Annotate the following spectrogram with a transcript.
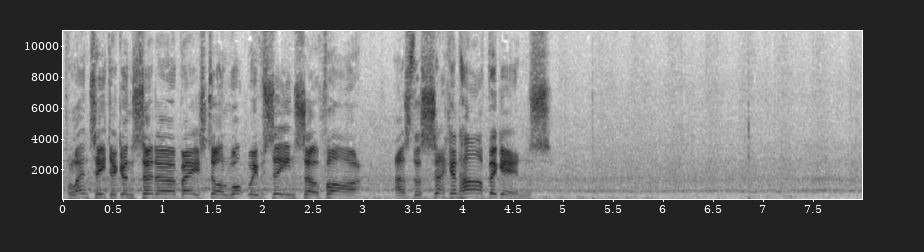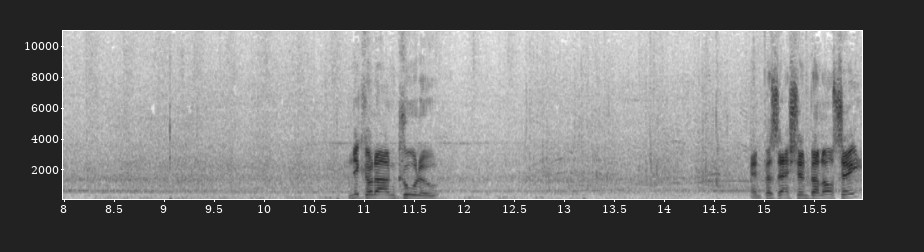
Plenty to consider based on what we've seen so far as the second half begins. Nicolas N'Koulou. In possession, Belotti.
